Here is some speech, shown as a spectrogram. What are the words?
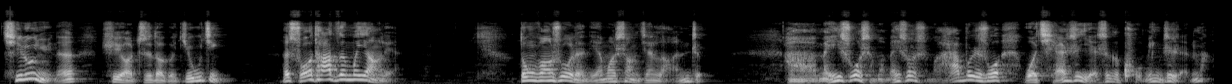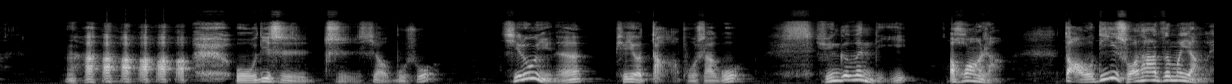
齐鲁女呢，却要知道个究竟。说他怎么样了？东方朔的连忙上前拦着：“啊，没说什么，没说什么，还不是说我前世也是个苦命之人嘛。”哈哈哈哈哈！武帝是只笑不说。齐鲁女呢，偏要打破砂锅，寻根问底。啊，皇上，到底说他怎么样了？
